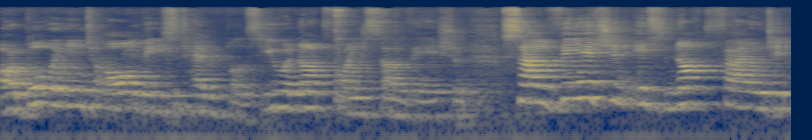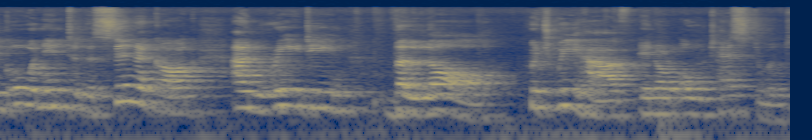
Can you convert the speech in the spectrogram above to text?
or going into all these temples. You will not find salvation. Salvation is not found in going into the synagogue and reading the law, which we have in our Old Testament.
